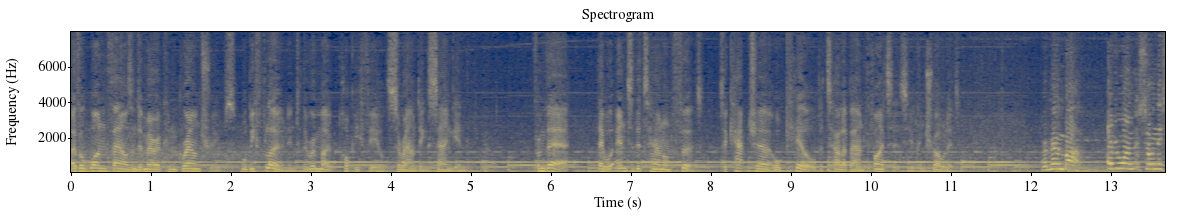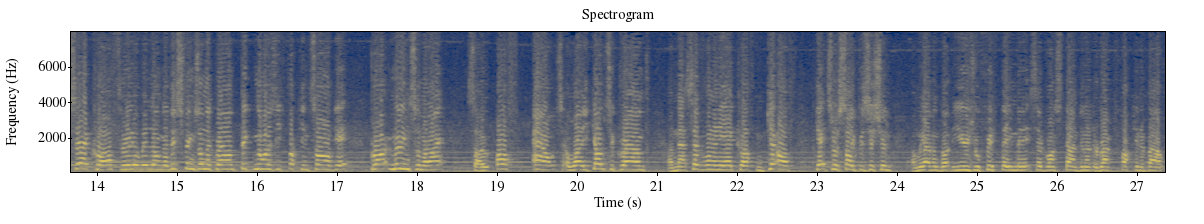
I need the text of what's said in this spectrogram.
Over 1,000 American ground troops will be flown into the remote poppy fields surrounding Sangin. From there, they will enter the town on foot to capture or kill the Taliban fighters who control it. Remember, everyone that's on this aircraft for a little bit longer, this thing's on the ground, big noisy fucking target, bright moon tonight, so off, out, away, go to ground, and that's everyone in the aircraft can get off, get to a safe position, and we haven't got the usual 15 minutes, everyone standing at the ramp fucking about.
